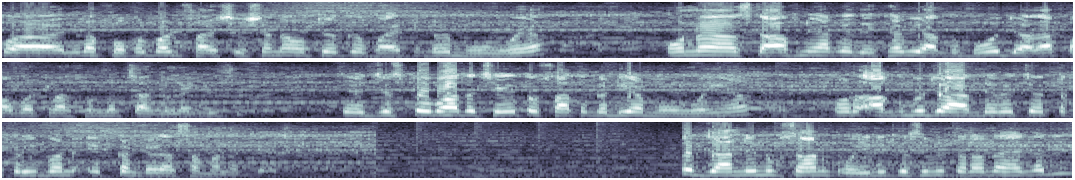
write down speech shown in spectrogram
ਫ- ਜਿਹੜਾ ਫੋਕਲ ਪੁਆਇੰਟ ਫਾਇਰ ਸਟੇਸ਼ਨ ਆ, ਉੱਥੇ ਇੱਕ ਫਾਇਰ ਟੈਂਡਰ ਮੂਵ ਹੋਇਆ। ਉਹਨਾਂ ਸਟਾਫ ਨੇ ਆ ਕੇ ਦੇਖਿਆ ਵੀ ਅੱਗ ਬਹੁਤ ਜ਼ਿਆਦਾ ਪਾਵਰ ਟਰਾਂਸਫਾਰਮਰ 'ਚ ਅੱਗ ਲੱਗੀ ਸੀ। ਤੇ ਜਿਸ ਤੋਂ ਬਾਅਦ 6 ਤੋਂ 7 ਗੱਡੀਆਂ ਮੂਵ ਹੋਈਆਂ ਔਰ ਅੱਗ ਬੁਝਾਉਣ ਦੇ ਵਿੱਚ ਤਕਰੀਬਨ 1 ਘੰਟੇ ਦਾ ਸਮਾਂ ਲੱਗਿਆ ਸੀ ਤੇ ਜਾਨੀ ਨੁਕਸਾਨ ਕੋਈ ਨਹੀਂ, ਕਿਸੇ ਵੀ ਤਰ੍ਹਾਂ ਦਾ ਹੈਗਾ ਜੀ।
